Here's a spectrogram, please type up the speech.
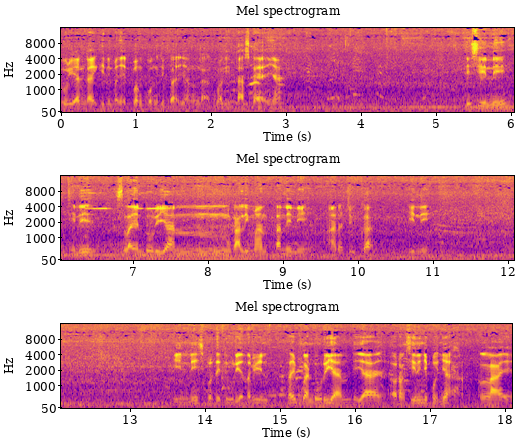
durian kayak gini banyak buang-buang juga yang nggak kualitas kayaknya di sini ini selain durian Kalimantan ini ada juga ini. Ini seperti durian tapi tapi bukan durian. Dia orang sini nyebutnya elai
